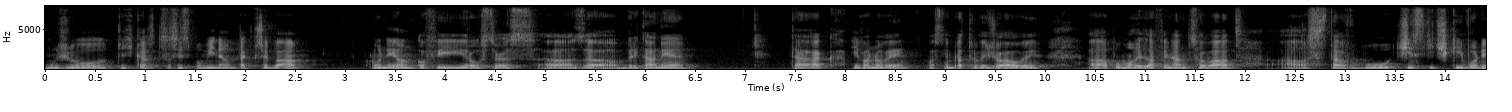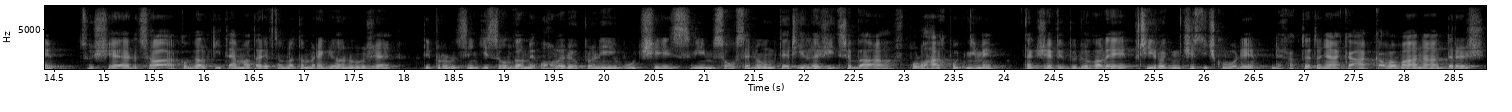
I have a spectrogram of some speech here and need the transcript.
můžu teďka, co si vzpomínám, tak třeba Union Coffee Roasters z Británie, tak Ivanovi, vlastně bratrovi Joaovi, pomohli zafinancovat stavbu čističky vody, což je docela jako velký téma tady v tomto regionu, že ty producenti jsou velmi ohleduplní vůči svým sousedům, kteří leží třeba v polohách pod nimi, takže vybudovali přírodní čističku vody. De facto je to nějaká kalová nádrž,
